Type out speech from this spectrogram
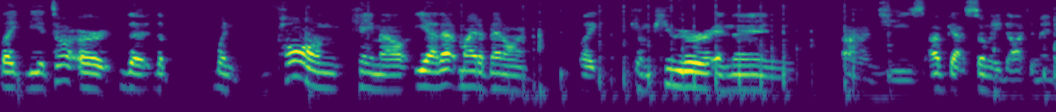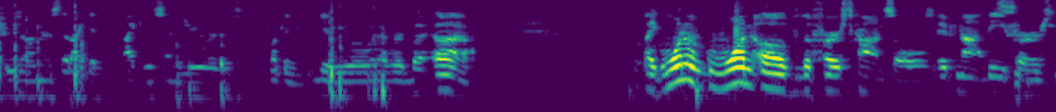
Like the Atari or the the when Pong came out, yeah, that might have been on like computer, and then ah, jeez, I've got so many documentaries on this that I can I can send you or just fucking give you or whatever. But uh, like one of one of the first consoles, if not the first,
